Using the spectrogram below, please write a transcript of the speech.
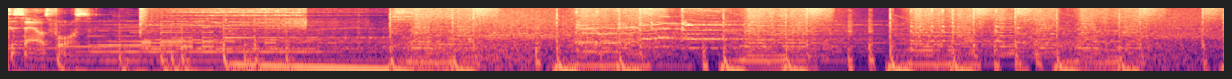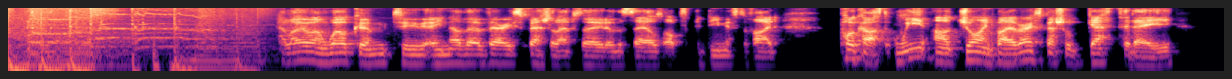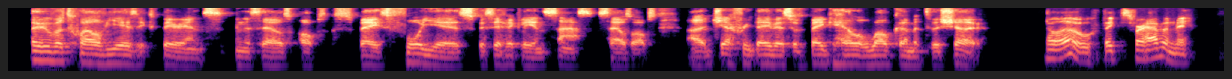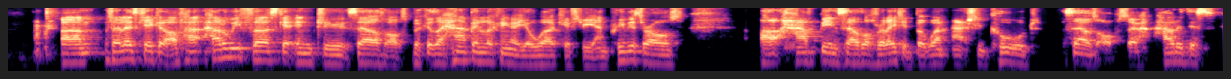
for Salesforce. Hello and welcome to another very special episode of the Sales Ops Demystified podcast. We are joined by a very special guest today over 12 years experience in the sales ops space, four years specifically in SaaS sales ops. Uh, Jeffrey Davis of Baker Hill, welcome to the show. Hello, thanks for having me. Um, so let's kick it off. How, how, do we first get into sales ops? Because I have been looking at your work history and previous roles uh, have been sales ops related, but weren't actually called sales ops. So how did this,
